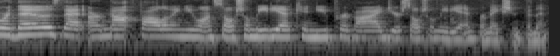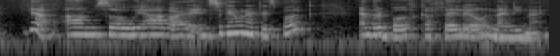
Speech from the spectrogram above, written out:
For those that are not following you on social media, can you provide your social media information for them? Yeah, um, so we have our Instagram and our Facebook, and they're both Cafe Leon 99.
